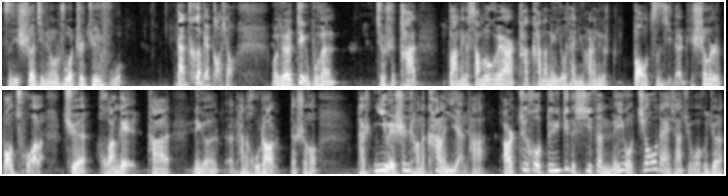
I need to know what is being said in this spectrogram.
自己设计那种弱智军服，但特别搞笑。我觉得这个部分就是他把那个萨姆罗格维尔他看到那个犹太女孩的那个报自己的生日报错了，却还给他那个呃他的护照的时候，他是意味深长的看了一眼他。而最后对于这个戏份没有交代下去，我会觉得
